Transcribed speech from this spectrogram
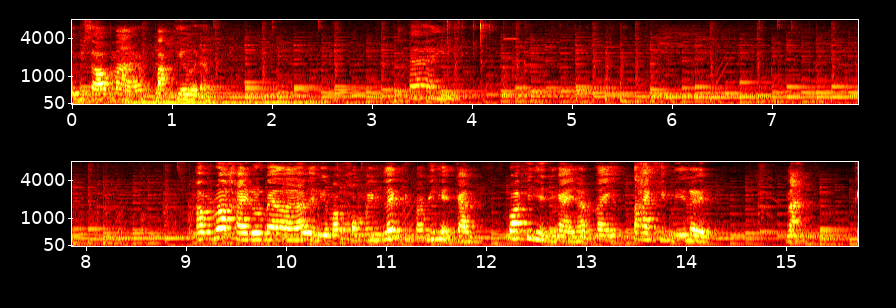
Ubisoft มาบั๊กเยอะนะ เอาเป็นว่าใครโดนแบนอะไรนะอย่าลืมมาคอมเมนต์เล่นถึงความคิดเห็นกัน ว่าคิดเห็นยังไงนะในใต้คลิปนี้เลย นะเก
